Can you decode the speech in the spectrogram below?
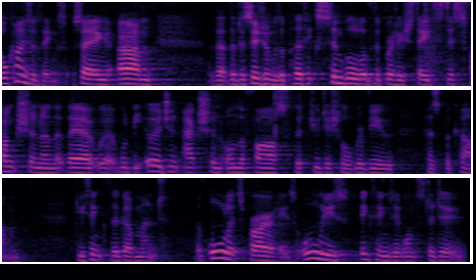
all kinds of things, saying um, that the decision was a perfect symbol of the British state's dysfunction and that there would be urgent action on the farce that judicial review has become. Do you think the government, of all its priorities, all these big things it wants to do,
